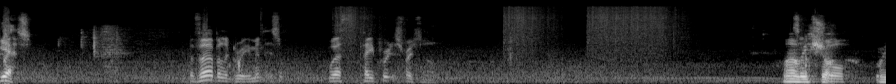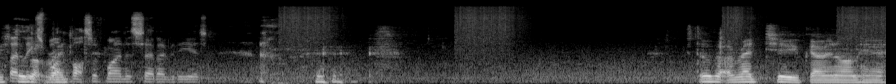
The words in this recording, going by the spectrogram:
Yes. A verbal agreement isn't worth the paper it's written on. Well, we sure still, we at least got one red. boss of mine has said over the years. Still got a red tube going on here.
